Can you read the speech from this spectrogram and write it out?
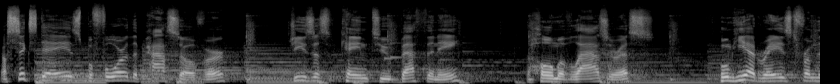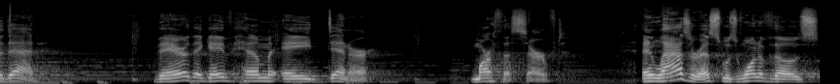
Now, six days before the Passover, Jesus came to Bethany, the home of Lazarus, whom he had raised from the dead. There they gave him a dinner. Martha served, and Lazarus was one of those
